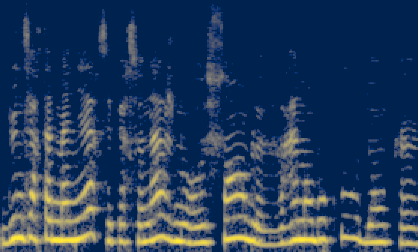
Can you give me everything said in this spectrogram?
d'une certaine manière, ces personnages nous ressemblent vraiment beaucoup. Donc, euh,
